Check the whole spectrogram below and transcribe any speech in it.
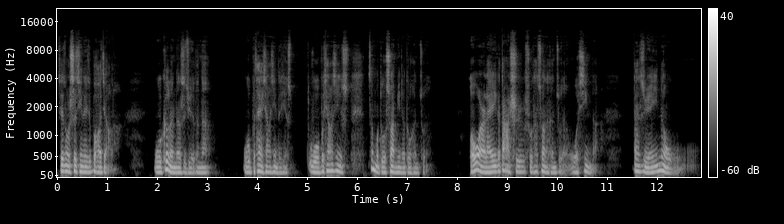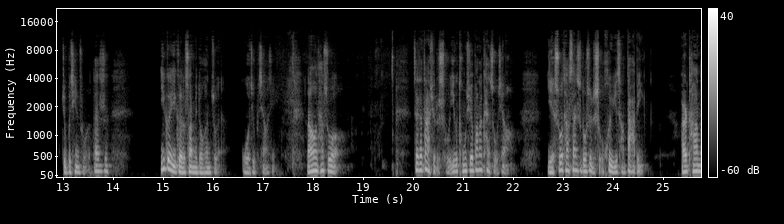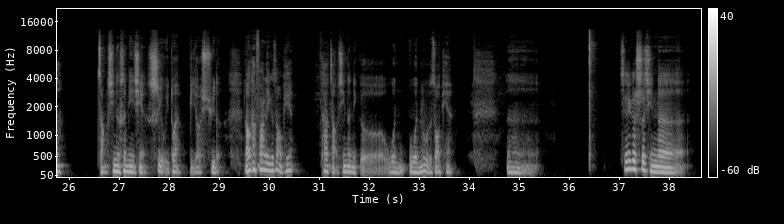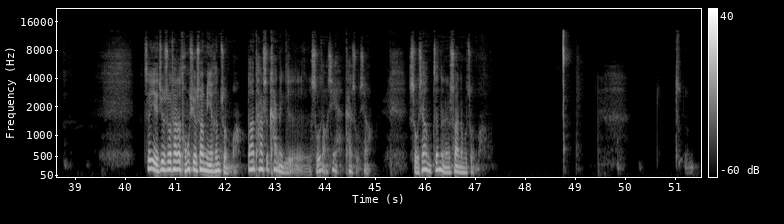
这种事情呢就不好讲了。我个人呢是觉得呢，我不太相信这些，我不相信这么多算命的都很准，偶尔来一个大师说他算的很准，我信的，但是原因呢我就不清楚了。但是一个一个的算命都很准，我就不相信。然后他说。在他大学的时候，一个同学帮他看手相，也说他三十多岁的时候会有一场大病，而他呢，掌心的生命线是有一段比较虚的。然后他发了一个照片，他掌心的那个纹纹路的照片。嗯，这个事情呢，这也就是说他的同学算命也很准嘛。当然他是看那个手掌线看手相，手相真的能算那么准吗？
